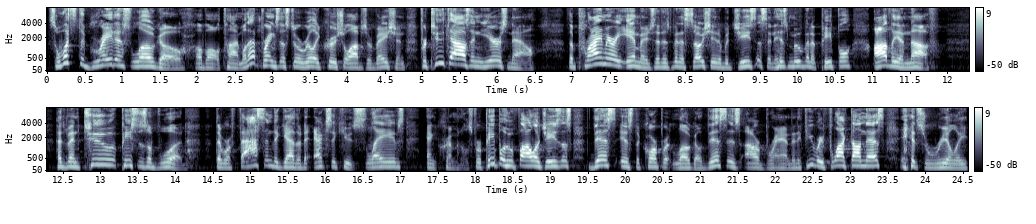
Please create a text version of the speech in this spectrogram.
So, what's the greatest logo of all time? Well, that brings us to a really crucial observation. For 2,000 years now, the primary image that has been associated with Jesus and his movement of people, oddly enough, has been two pieces of wood that were fastened together to execute slaves and criminals. For people who follow Jesus, this is the corporate logo. This is our brand. And if you reflect on this, it's really,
